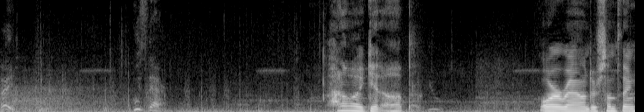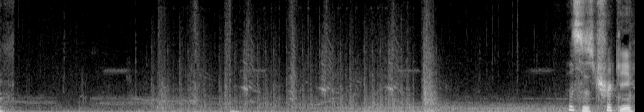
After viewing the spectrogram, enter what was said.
Hey! Who's there? How do I get up? Or around or something? This is tricky.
